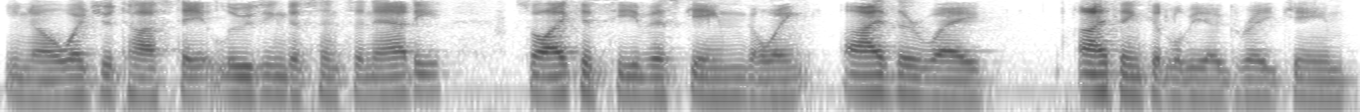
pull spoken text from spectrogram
You know, Wichita State losing to Cincinnati. So I could see this game going either way. I think it'll be a great game.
